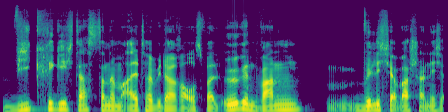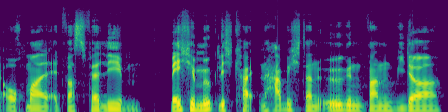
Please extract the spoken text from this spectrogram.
Wie kriege ich das dann im Alter wieder raus? Weil irgendwann will ich ja wahrscheinlich auch mal etwas verleben. Welche Möglichkeiten habe ich dann irgendwann wieder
